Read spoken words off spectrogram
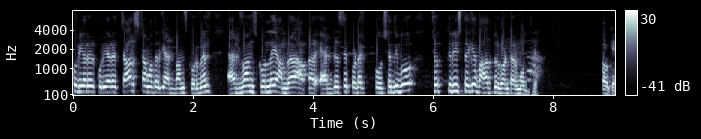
কুরিয়ারের কুরিয়ারের চার্জটা আমাদেরকে অ্যাডভান্স করবেন। অ্যাডভান্স করলেই আমরা আপনার অ্যাড্রেসে প্রোডাক্ট পৌঁছে দিব ছত্রিশ থেকে বাহাত্তর ঘণ্টার মধ্যে। ওকে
